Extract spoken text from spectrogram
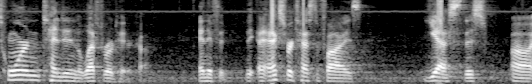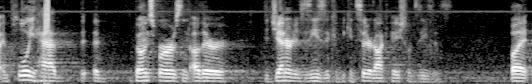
torn tendon in the left rotator cuff, and if it, an expert testifies, yes, this uh, employee had bone spurs and other degenerative diseases that could be considered occupational diseases, but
